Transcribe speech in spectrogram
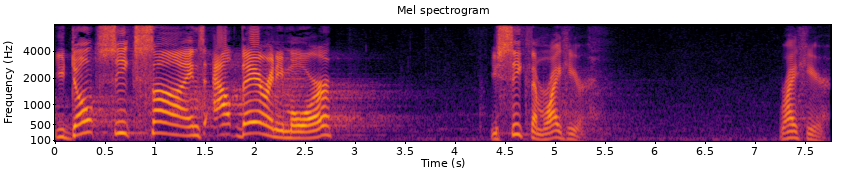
you don't seek signs out there anymore you seek them right here. Right here.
